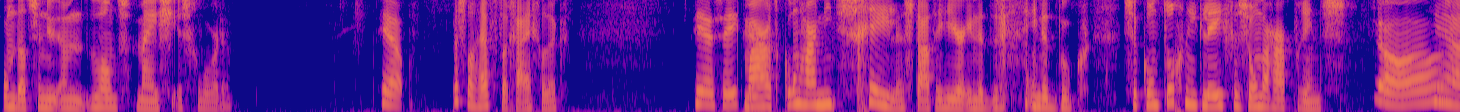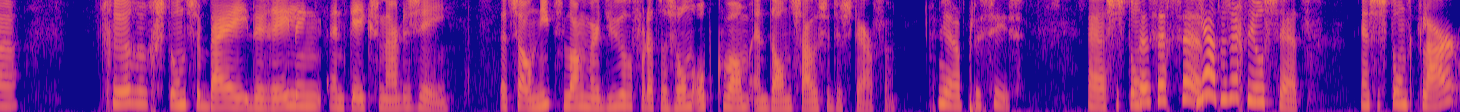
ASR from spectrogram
omdat ze nu een landmeisje is geworden. Ja, Best wel heftig eigenlijk. ja zeker. Maar het kon haar niet schelen, staat er hier in het, in het boek. Ze kon toch niet leven zonder haar prins. Oh, Ja. Treurig stond ze bij de reling en keek ze naar de zee. Het zal niet lang meer duren voordat de zon opkwam en dan zou ze dus sterven. Ja, precies. Eh, ze stond... Dat is echt sad. Ja, het is echt heel sad. En ze stond klaar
